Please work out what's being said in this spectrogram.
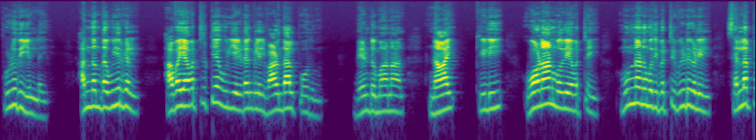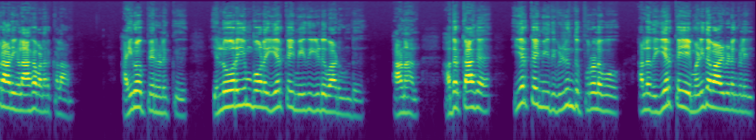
புழுதி இல்லை. அந்தந்த உயிர்கள் அவையவற்றுக்கே உரிய இடங்களில் வாழ்ந்தால் போதும். வேண்டுமானால் நாய் கிளி ஓனான் முதலியவற்றை முன் அனுமதி பெற்று வீடுகளில் செல்லப்பிராணிகளாக வளர்க்கலாம். ஐரோப்பியர்களுக்கு எல்லோரையும் போல இயற்கை மீது ஈடுபாடு உண்டு. ஆனால் அதற்காக இயற்கை மீது விழுந்து புரளவோ அல்லது இயற்கையை மனித வாழ்விடங்களில்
